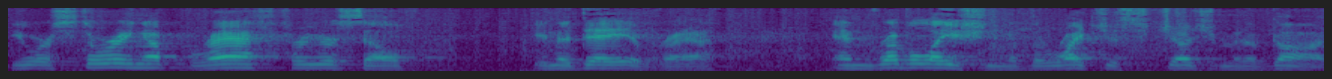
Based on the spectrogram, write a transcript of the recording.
you are storing up wrath for yourself in the day of wrath and revelation of the righteous judgment of God,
